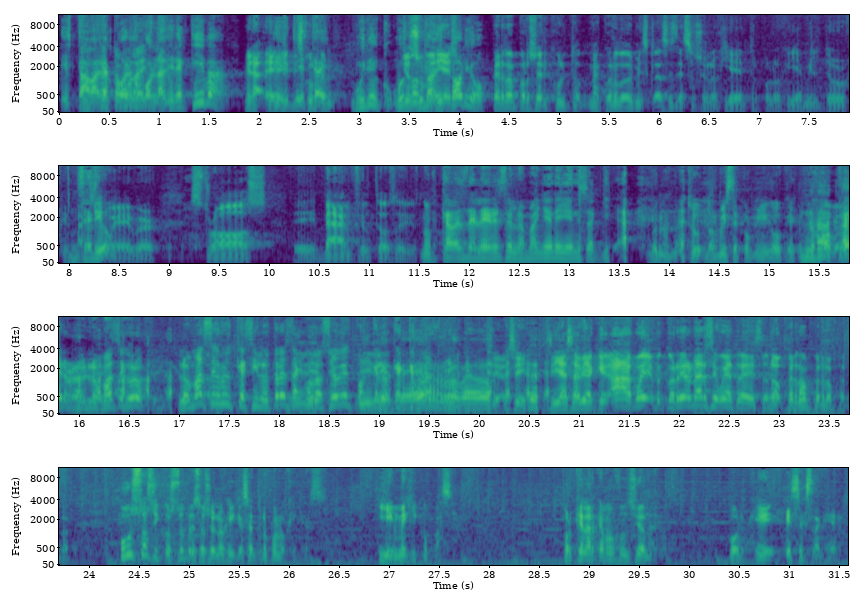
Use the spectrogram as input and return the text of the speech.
estaba de acuerdo la con la directiva. Mira, eh, Este, disculpen. está Muy, de- muy yo sumaría eso. contradictorio. Perdón por ser culto. Me acuerdo de mis clases de sociología y antropología, Emil Durkheim, Max serio? Weber, Strauss, eh, Banfield, todos ellos, ¿no? Acabas de leer eso en la mañana y vienes aquí. Bueno, ¿tú dormiste conmigo o qué? No, Ah, bueno. pero lo más seguro, lo más seguro es que si lo traes a colación es porque Dile, lo que acabas de. Sí, sí, ya sabía que, ah, voy, me corrieron a Arce, voy a traer esto. No, perdón, perdón, perdón. Usos y costumbres sociológicas y antropológicas. Y en México pasa. ¿Por qué el Arcamón funciona? Porque es extranjero.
